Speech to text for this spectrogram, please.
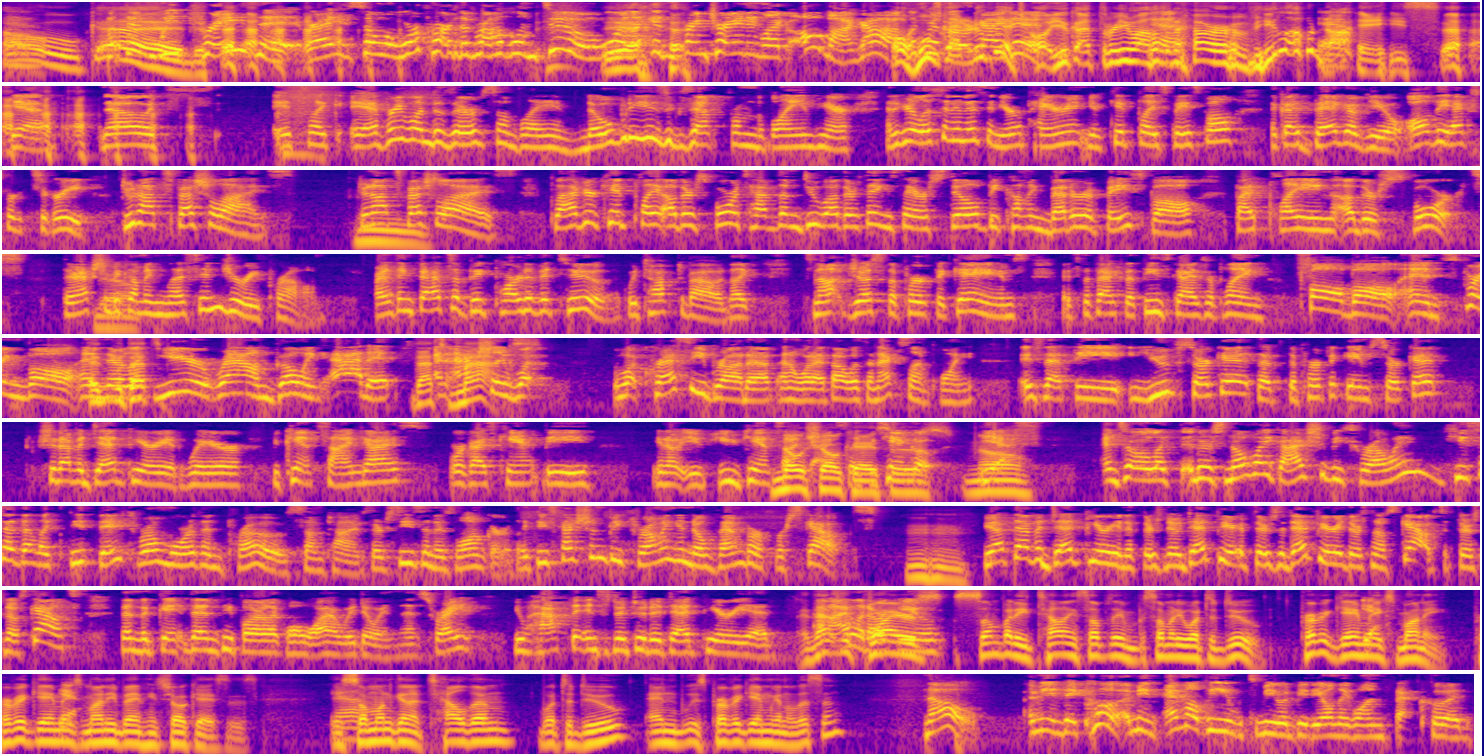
Oh, good. But then we praise it, right? So we're part of the problem too. We're Yeah. like in spring training, like, oh my god, Oh, look who's got a new pitch? did. Oh, you got three miles an hour of velo? Yeah. Nice. yeah. No, it's it's like everyone deserves some blame. Nobody is exempt from the blame here. And if you're listening to this and you're a parent, your kid plays baseball, like I beg of you, all the experts agree, do not specialize. Do Hmm. not specialize. Have your kid play other sports. Have them do other things. They are still becoming better at baseball by playing other sports. They're actually Yeah. becoming less injury prone. I think that's a big part of it too. Like we talked about, like it's not just the perfect games; it's the fact that these guys are playing fall ball and spring ball, and, And they're like year round going at it. That's and actually, what what Cressey brought up, and what I thought was an excellent point, is that the youth circuit, the, the perfect game circuit, should have a dead period where you can't sign guys, where guys can't be, you know, you you can't sign No guys. Like, you can't go, showcases. No. Yes. And so, like, there's no way guys should be throwing. He said that, like, they, they throw more than pros sometimes. Their season is longer. Like, these guys shouldn't be throwing in November for scouts. Mm-hmm. You have to have a dead period. If there's no dead period, if there's a dead period, there's no scouts. If there's no scouts, then the then people are like, well, why are we doing this, right? You have to institute a dead period. And that I would requires argue, somebody telling something somebody what to do. Perfect game Yeah. makes money. Perfect game makes Yeah. money banking showcases. Is Yeah. someone going to tell them what to do? And is Perfect Game going to listen? no. I mean, they could. I mean, MLB to me would be the only ones that could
